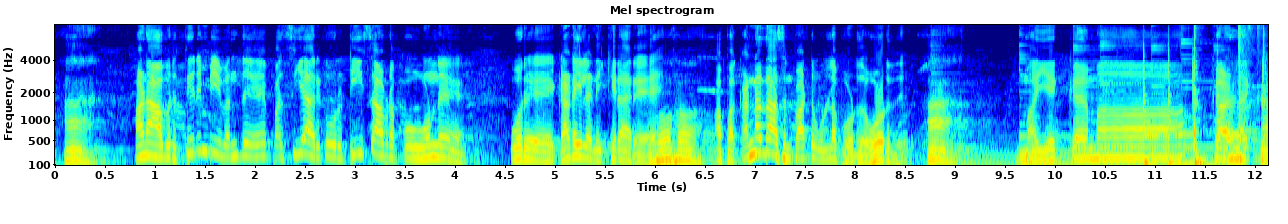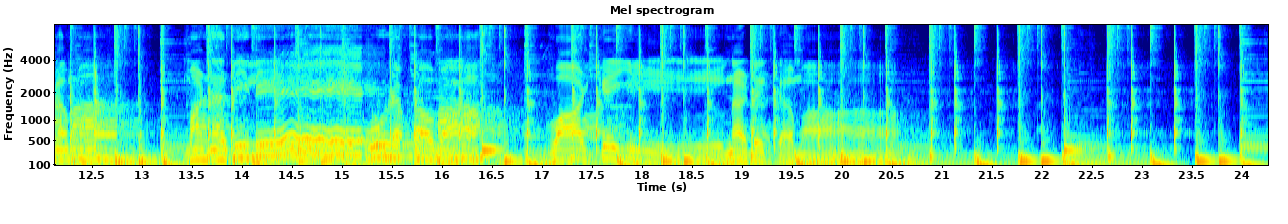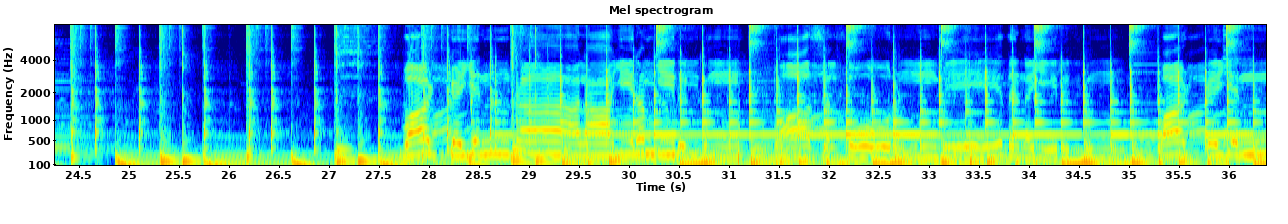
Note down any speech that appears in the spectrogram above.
ஆனா அவர் திரும்பி வந்து பசியா இருக்கு ஒரு டீ சாப்பிட போவோம்னு ஒரு கடையில நிக்கிறாரு. அப்ப கண்ணதாசன் பாட்டு உள்ள போடுது ஓடுது. மயக்கமா கலக்கமா மனதிலே குழப்பமா வாழ்க்கையில் நடுக்கமா? வாழ்க்கை என்றால் ஆயிரம் இருக்கும். வாசல் தோறும் வேதனை இருக்கும். வாழ்க்கை என்றால்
